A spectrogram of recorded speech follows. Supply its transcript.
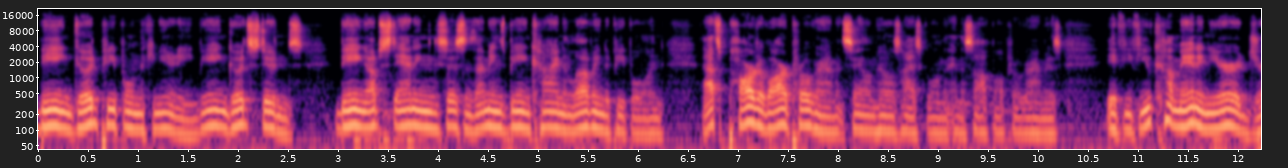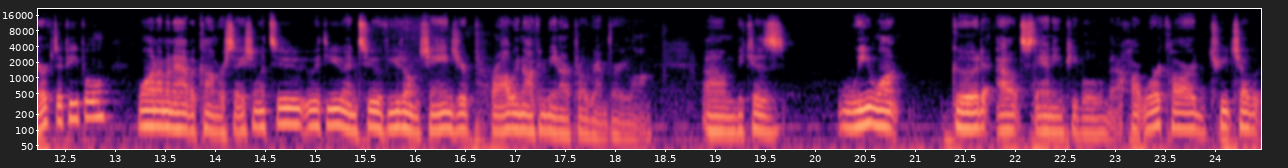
being good people in the community, being good students, being upstanding citizens. That means being kind and loving to people, and that's part of our program at Salem Hills High School and the, the softball program is if, if you come in and you're a jerk to people, one, I'm going to have a conversation with two with you, and two, if you don't change, you're probably not going to be in our program very long, um, because we want good, outstanding people that hard, work hard, treat each other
